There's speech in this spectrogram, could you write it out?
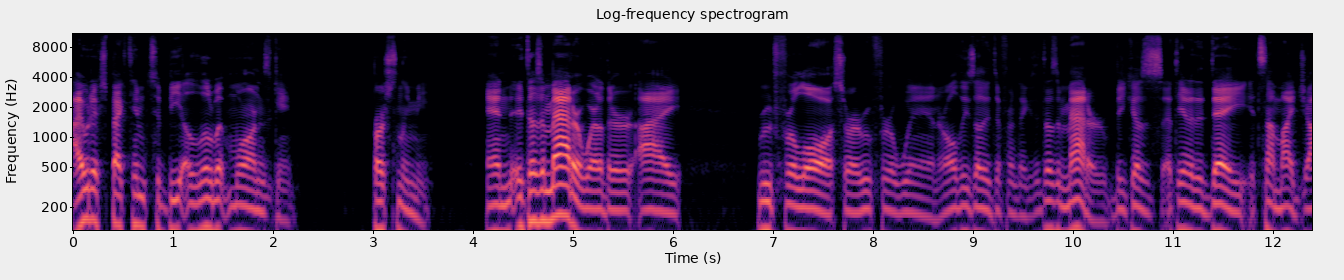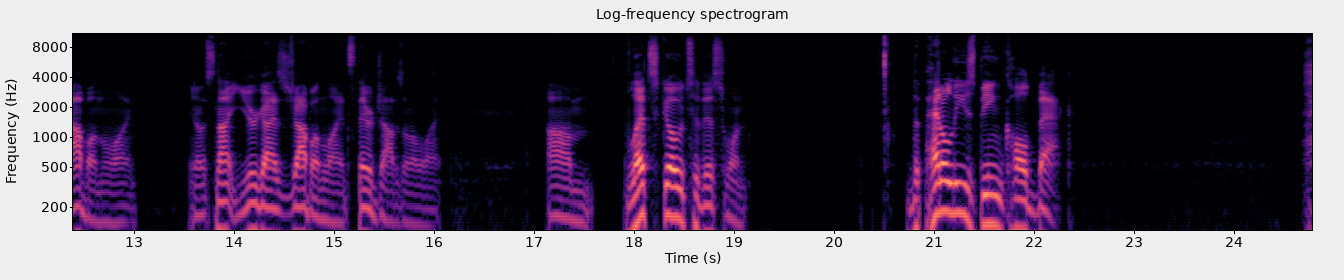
I would expect him to be a little bit more on his game personally me. And it doesn't matter whether I root for a loss or I root for a win or all these other different things. It doesn't matter because at the end of the day, it's not my job on the line. You know, it's not your guys' job on the line. It's their jobs on the line. Um, let's go to this one. The penalties being called back.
